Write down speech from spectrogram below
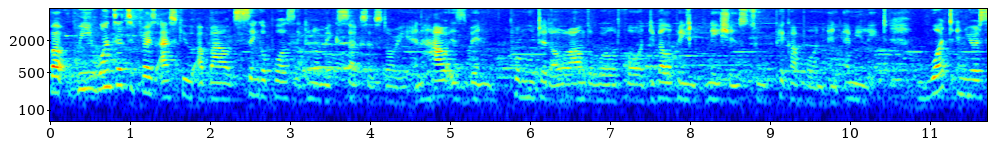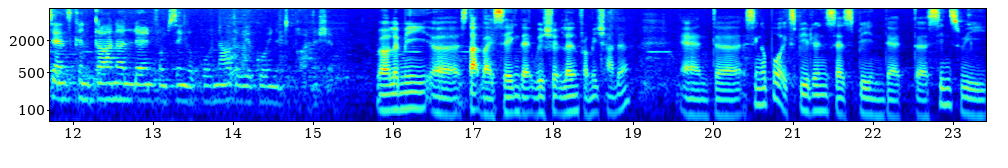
But we wanted to first ask you about Singapore's economic success story and how it's been promoted around the world for developing nations to pick up on and emulate. What, in your sense, can Ghana learn from Singapore now that we're going into partnership? Well, let me uh, start by saying that we should learn from each other. And uh, Singapore experience has been that uh, since we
